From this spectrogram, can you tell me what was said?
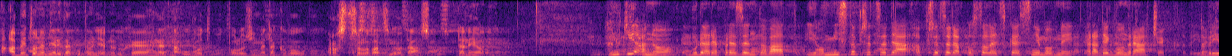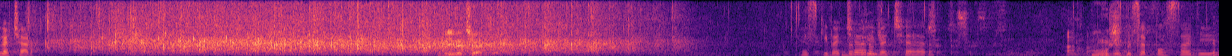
A aby to neměli tak úplně jednoduché, hned na úvod položíme takovou rozstřelovací otázku. Daniel. Hnutí Ano bude reprezentovat jeho místopředseda a předseda poslanecké sněmovny Radek Vondráček. Dobrý večer. Dobrý večer. Hezký večer. Dobrý večer. Ano. Můžete se posadit.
